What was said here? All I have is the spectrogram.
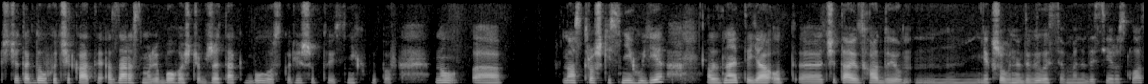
ще так довго чекати. А зараз молю Бога, щоб вже так було, скоріше б той сніг випав. Ну, е, у нас трошки снігу є, але знаєте, я от е, читаю, згадую, якщо ви не дивилися, в мене десь є розклад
